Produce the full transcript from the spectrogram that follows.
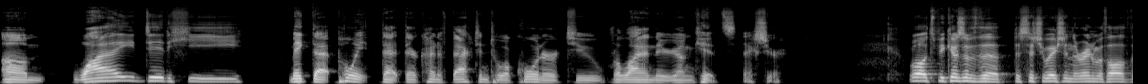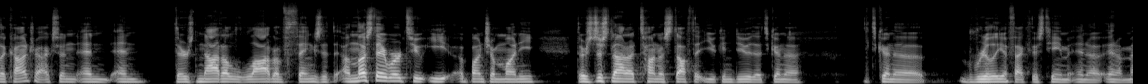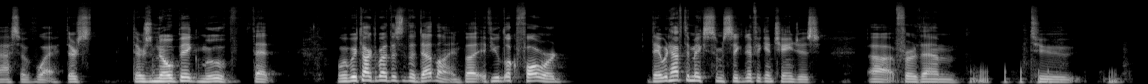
um, why did he make that point that they're kind of backed into a corner to rely on their young kids next year? Well, it's because of the the situation they're in with all of the contracts, and and and there's not a lot of things that unless they were to eat a bunch of money, there's just not a ton of stuff that you can do that's gonna that's gonna really affect this team in a in a massive way. There's there's no big move that we talked about this at the deadline, but if you look forward, they would have to make some significant changes uh, for them to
